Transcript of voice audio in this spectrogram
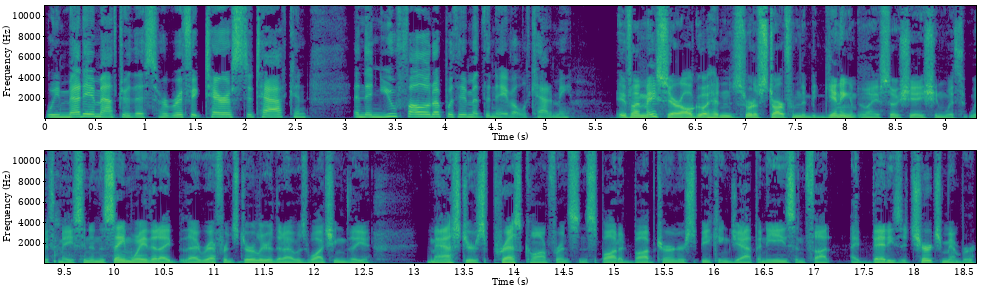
we met him after this horrific terrorist attack, and, and then you followed up with him at the Naval Academy. If I may, Sarah, I'll go ahead and sort of start from the beginning of my association with, with Mason in the same way that I, that I referenced earlier that I was watching the Masters press conference and spotted Bob Turner speaking Japanese and thought, I bet he's a church member.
